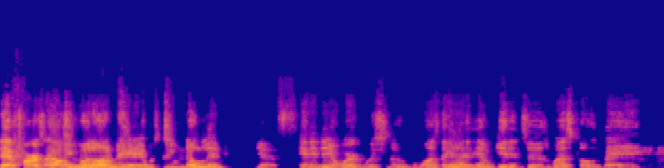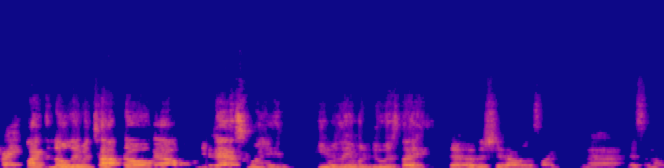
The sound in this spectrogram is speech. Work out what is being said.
That first album he Too put on there, it was too no limit, Yes. and it didn't work with Snoop. But once they Yeah. let him get into his West Coast bag, Right. like the No Limit Top Dog album, Yeah. that's when he was able to do his thing. That other shit, I was just like, nah, it's a no.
